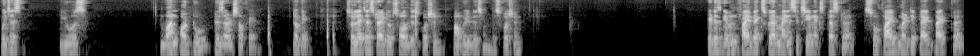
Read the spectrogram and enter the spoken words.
we just use one or two results of it okay so let's just try to solve this question how will we solve this question it is given 5x square minus 16x plus 12 so 5 multiplied by 12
